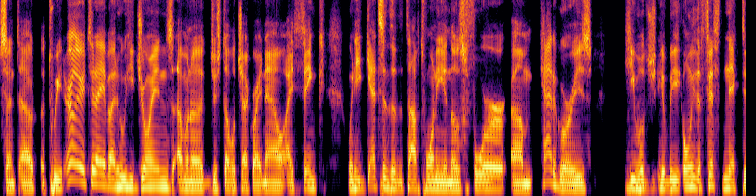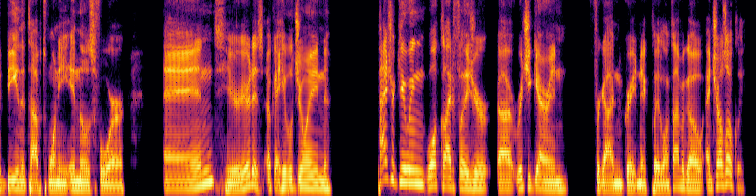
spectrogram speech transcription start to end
sent out a tweet earlier today about who he joins. I'm going to just double check right now. I think when he gets into the top 20 in those four um, categories, he will he'll be only the fifth Knick to be in the top 20 in those four. And here, it is. Okay, he will join Patrick Ewing, Walt Clyde Frazier, uh, Richie Guerin, forgotten great Knick played a long time ago, and Charles Oakley.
